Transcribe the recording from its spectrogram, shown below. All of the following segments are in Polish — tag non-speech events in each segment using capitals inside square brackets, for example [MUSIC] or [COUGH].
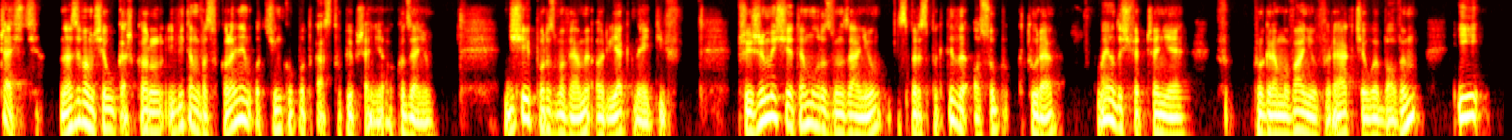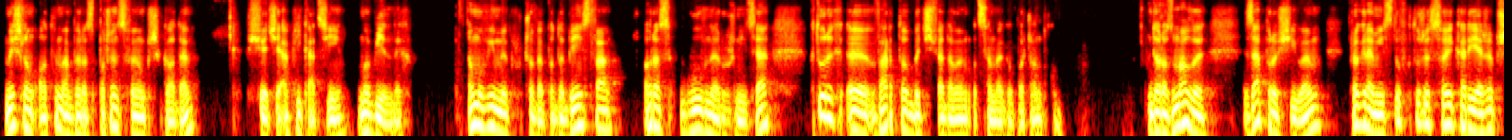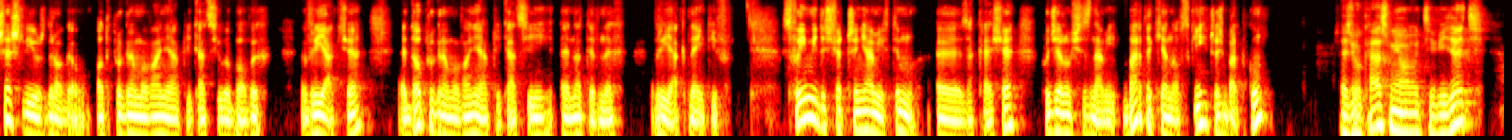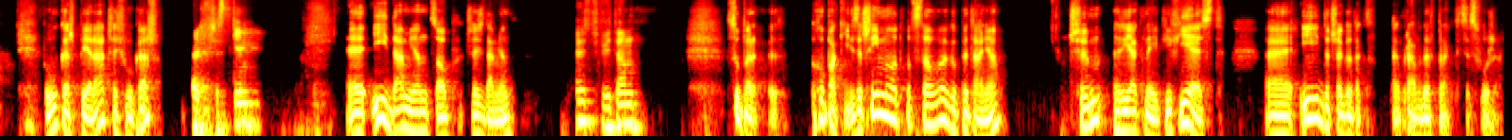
Cześć, nazywam się Łukasz Korol i witam Was w kolejnym odcinku podcastu Pieprzenie o kodzeniu. Dzisiaj porozmawiamy o React Native. Przyjrzymy się temu rozwiązaniu z perspektywy osób, które mają doświadczenie w programowaniu w Reakcie webowym i myślą o tym, aby rozpocząć swoją przygodę w świecie aplikacji mobilnych. Omówimy kluczowe podobieństwa oraz główne różnice, których e, warto być świadomym od samego początku. Do rozmowy zaprosiłem programistów, którzy w swojej karierze przeszli już drogę od programowania aplikacji webowych w Reactie do programowania aplikacji natywnych w React Native. Swoimi doświadczeniami w tym e, zakresie podzielą się z nami Bartek Janowski. Cześć Bartku. Cześć Łukasz, miło Cię widzieć. Łukasz Piera, cześć Łukasz. Cześć wszystkim. E, I Damian Cop, cześć Damian. Cześć, witam. Super. Chłopaki, zacznijmy od podstawowego pytania czym React Native jest e, i do czego tak naprawdę w praktyce służy.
